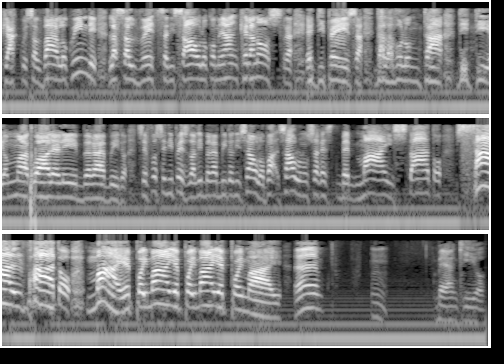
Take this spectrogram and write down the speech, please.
piacque salvarlo, quindi la salvezza di Saulo come anche la nostra è dipesa dalla volontà di Dio, ma quale libero arbitrio? Se fosse dipeso dal libero arbitrio di Saulo, Saulo non sarebbe mai stato salvato, mai, e poi mai, e poi mai, e poi mai. Eh? Mm. Beh, anch'io,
